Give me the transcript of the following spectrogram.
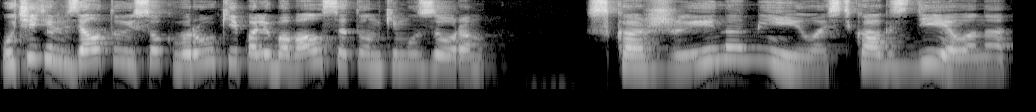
Учитель взял туесок в руки и полюбовался тонким узором. «Скажи на милость, как сделано!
